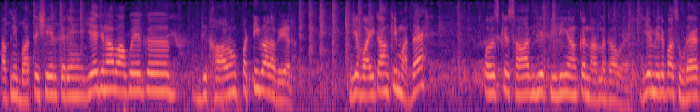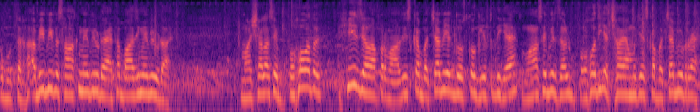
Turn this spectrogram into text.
اپنی باتیں شیئر کریں۔ یہ جناب آپ کو ایک دکھا رہا ہوں، پٹی والا ویئر یہ وائٹ آنکھ کی مد ہے اور اس کے ساتھ یہ پیلی آنکھ کا نر لگا ہوا ہے۔ یہ میرے پاس اڑا ہے کبوتر۔ ابھی بھی وساخ میں بھی اڑایا تھا، بازی میں بھی اڑا ہے۔ ماشاءاللہ سے بہت ہی زیادہ پرواز اس کا بچہ بھی ایک دوست کو گفٹ دیا ہے۔ وہاں سے بھی رزلٹ بہت ہی اچھا آیا۔ مجھے اس کا بچہ بھی اڑ رہا ہے۔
